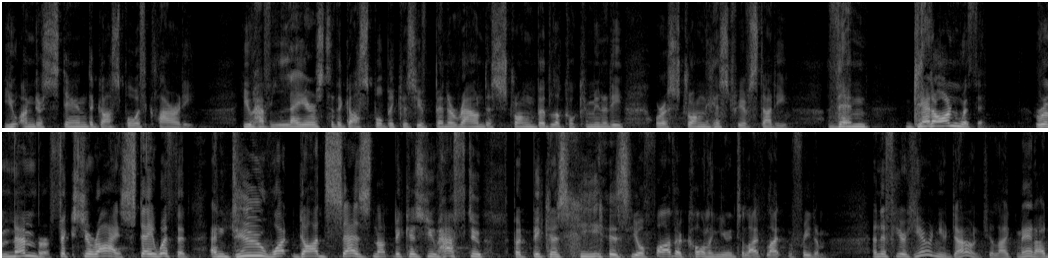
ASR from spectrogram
you understand the gospel with clarity. You have layers to the gospel because you've been around a strong biblical community or a strong history of study. Then get on with it. Remember, fix your eyes, stay with it, and do what God says, not because you have to, but because He is your Father calling you into life, light, and freedom. And if you're here and you don't, you're like, man, I,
